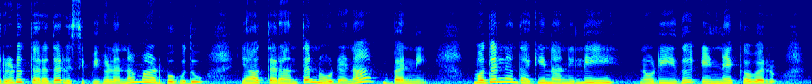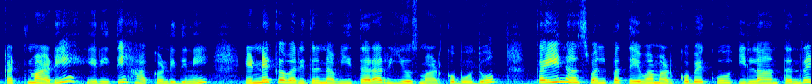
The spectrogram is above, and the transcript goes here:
ಎರಡು ಥರದ ರೆಸಿಪಿಗಳನ್ನು ಮಾಡಬಹುದು. ಯಾವ ಥರ ಅಂತ ನೋಡೋಣ, ಬನ್ನಿ. ಮೊದಲನೇದಾಗಿ ನಾನಿಲ್ಲಿ ನೋಡಿ ಇದು ಎಣ್ಣೆ ಕವರು. ಕಟ್ ಮಾಡಿ ಈ ರೀತಿ ಹಾಕ್ಕೊಂಡಿದ್ದೀನಿ ಎಣ್ಣೆ ಕವರ್ ಇದ್ದರೆ ನಾವು ಈ ಥರ ರಿಯೂಸ್ ಮಾಡ್ಕೋಬೋದು. ಕೈನ ಸ್ವಲ್ಪ ತೇವ ಮಾಡ್ಕೋಬೇಕು. ಇಲ್ಲ ಅಂತಂದರೆ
